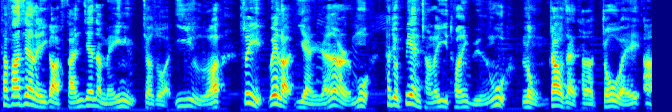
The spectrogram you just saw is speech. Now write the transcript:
他发现了一个凡间的美女，叫做伊俄，所以为了掩人耳目，他就变成了一团云雾，笼罩在他的周围啊。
